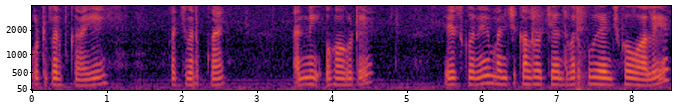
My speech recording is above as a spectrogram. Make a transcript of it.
ఉట్టుమిరపకాయ పచ్చిమిరపకాయ అన్నీ ఒక్కొక్కటి వేసుకొని మంచి కలర్ వచ్చేంత వరకు వేయించుకోవాలి.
